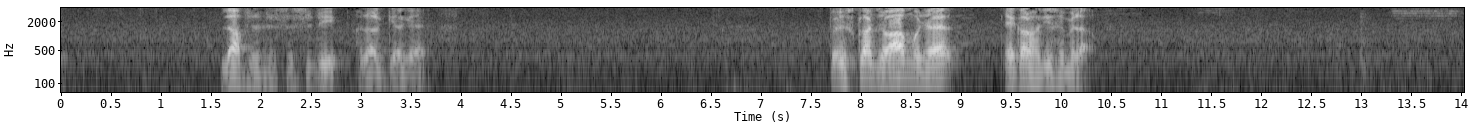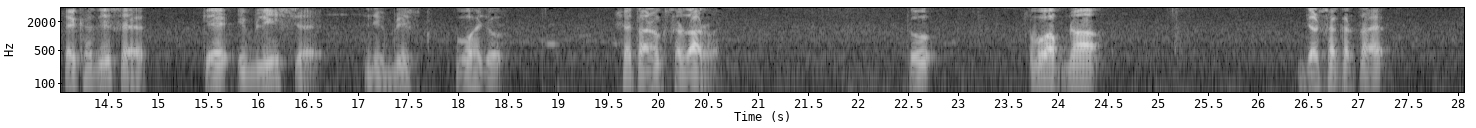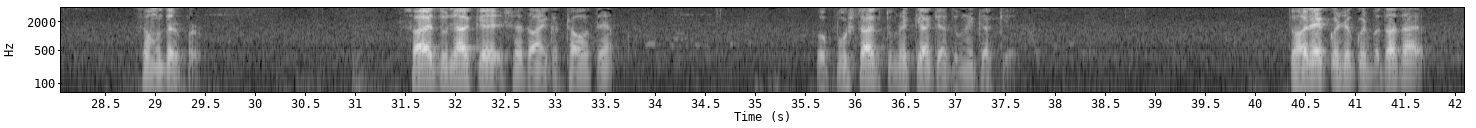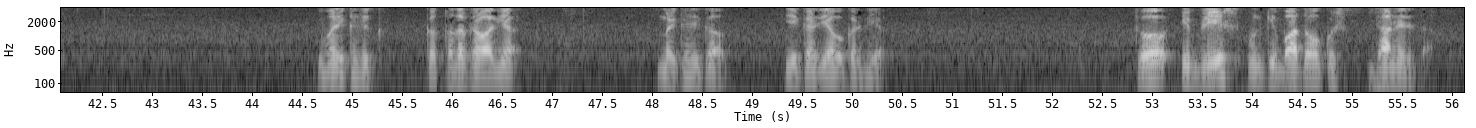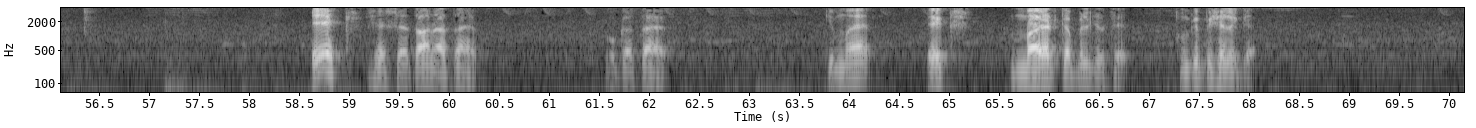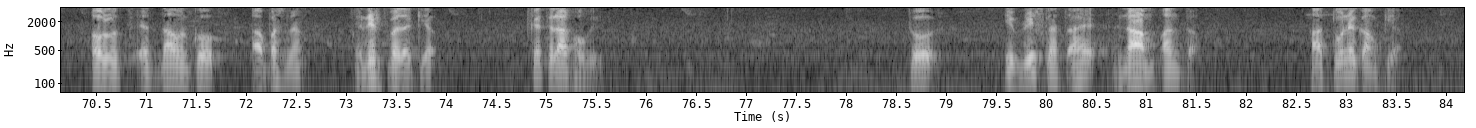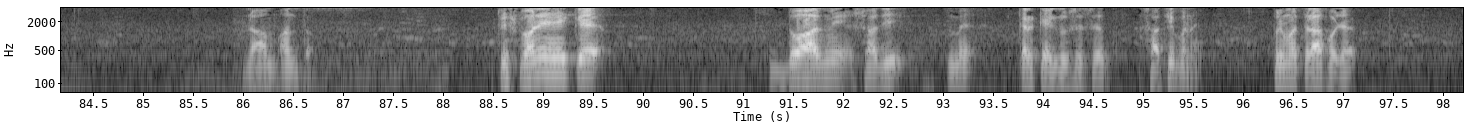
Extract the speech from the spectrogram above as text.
لاف نیسٹی حلال کیا گیا ہے۔ تو اس کا جواب مجھے ایک اور حدیث سے ملا۔ ایک حدیث ہے کہ ابلیس جو ہے یعنی ابلیس وہ ہے جو شیطانوں کا سردار ہے تو وہ اپنا جلسہ کرتا ہے سمندر پر۔ شاید دنیا کے شیطان اکٹھا ہوتے ہیں۔ وہ پوچھتا ہے کہ تم نے کیا کیا، تم نے کیا کیا۔ تو ہر ایک کو جو کچھ بتاتا ہے کہ میں نے کسی کا قدر کروا دیا، میں نے کسی کا یہ کر دیا، وہ کر دیا۔ تو ابلیس ان کی باتوں کو کچھ دھیان نہیں دیتا۔ ایک شیطان آتا ہے، وہ کہتا ہے کہ میں ایک میرٹ کپل جو تھے، ان کے پیچھے لگ گیا۔ اور اتنا ان کو آپس میں رفٹ پیدا کیا۔ کہ طلاق ہو گئی۔ تو ابلیس کہتا ہے نام انت۔ ہاں تو نے کام کیا۔ نام انت۔ تو اس معنی ہے کہ دو آدمی شادی میں کر کے ایک دوسرے سے ساتھی بنے پھر میں طلاق ہو جائے،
